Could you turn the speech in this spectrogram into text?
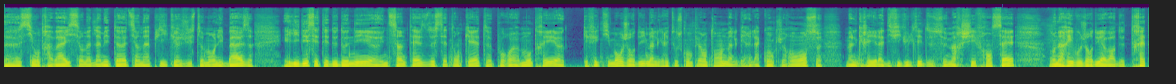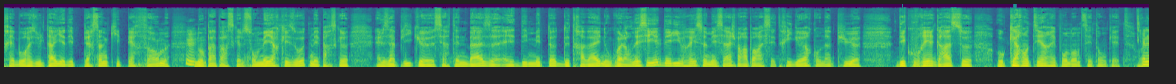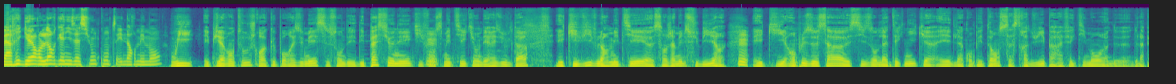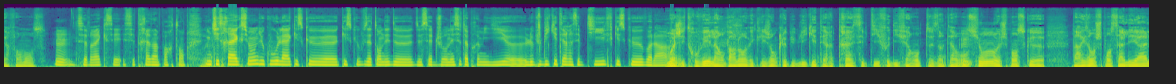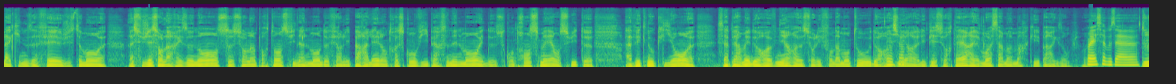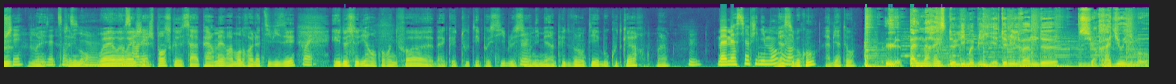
Euh, si on travaille, si on a de la méthode, si on applique justement les bases. Et l'idée, c'était de donner euh, une synthèse de cette enquête pour montrer qu'effectivement aujourd'hui, malgré tout ce qu'on peut entendre, malgré la concurrence, malgré la difficulté de ce marché français, on arrive aujourd'hui à avoir de très très beaux résultats. Il y a des personnes qui performent, mm. non pas parce qu'elles sont meilleures que les autres, mais parce qu'elles appliquent euh, certaines bases et des méthodes de travail. Donc voilà, on essayait de délivrer ce message par rapport à cette rigueur qu'on a pu euh, découvrir grâce euh, aux 41 répondants de cette enquête. La rigueur, l'organisation compte énormément. Oui, et puis avant tout, je crois que pour résumer, ce sont des, passionnés qui font mm. ce métier, qui ont des résultats et qui vivent leur métier euh, sans jamais le subir mm. et qui, en plus de ça, euh, s'ils ont de la technique et de la compétence, ça se traduit par effectivement euh, de, la performance. Mm, c'est vrai que c'est très important. Une petite réaction, du coup, là, qu'est-ce que qu'est-ce que vous attendez de, cette journée, cet après-midi Le public était réceptif Qu'est-ce que voilà Moi, j'ai trouvé là, en parlant avec les gens, que le public était très réceptif aux différentes interventions. Mm. Je pense que, par exemple, je pense à Léa là qui nous a fait justement un sujet sur la résonance, sur l'importance finalement de faire les parallèles entre ce qu'on vit personnellement et de ce qu'on transmet ensuite euh, avec nos clients, euh, ça permet de revenir euh, sur les fondamentaux, de revenir les pieds sur terre. Et moi, ça m'a marqué, par exemple. Ouais. ça vous a touché. Mmh, vous êtes absolument. ouais, ouais, ouais. Je, pense que ça permet vraiment de relativiser et de se dire encore une fois bah, que tout est possible si mmh. on y met un peu de volonté et beaucoup de cœur. Voilà. Mmh. Bah, merci infiniment. Merci beaucoup. À bientôt. Le palmarès de l'immobilier 2022 sur Radio Imo.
